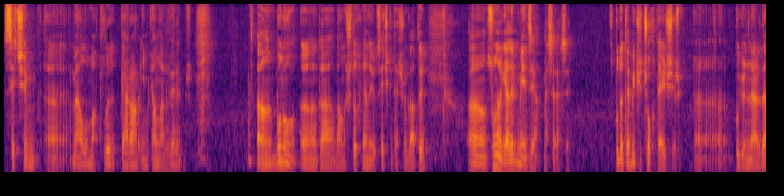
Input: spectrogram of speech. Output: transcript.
seçim məlumatlı qərar imkanları verilmir. E, bunu e, da danışdıq, yəni seçki təşviqatı. Sonra gəlir media məsələsi. Bu da təbii ki, çox dəyişir. Bu günlərdə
